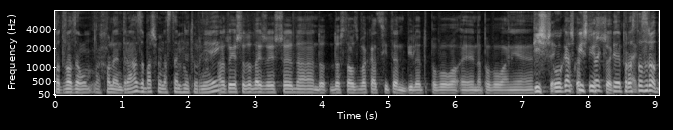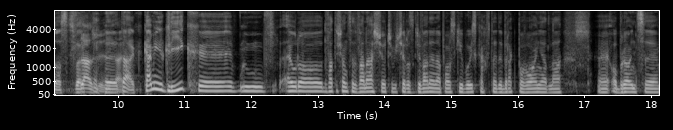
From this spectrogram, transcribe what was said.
pod wodzą Holendra. Zobaczmy następny turniej. Ale tu jeszcze dodaj, że jeszcze na, do, dostał z wakacji ten bilet powoła, e, na powołanie... Piszczek. Łukasz Łukasz Piszczek, Piszczek, prosto z Rodos. Z plaży, tak. Tak. Kamil Glik w Euro 2012 oczywiście rozgrywane na polskich boiskach, wtedy brak powołania dla obrońcy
